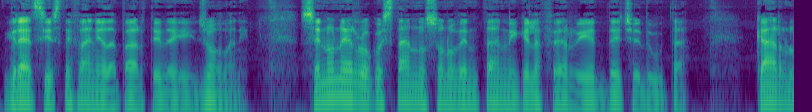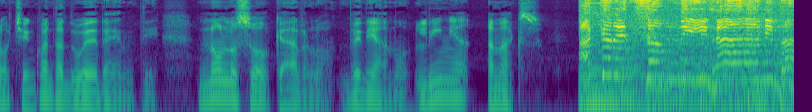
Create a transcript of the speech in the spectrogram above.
Grazie Stefania da parte dei giovani. Se non erro, quest'anno sono vent'anni che la Ferri è deceduta. Carlo, 52 denti. Non lo so, Carlo. Vediamo. Linea a Max. Accarezzami l'anima.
